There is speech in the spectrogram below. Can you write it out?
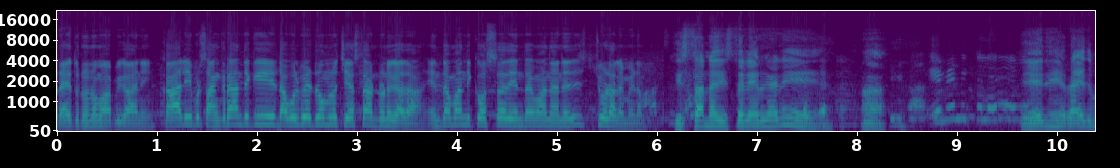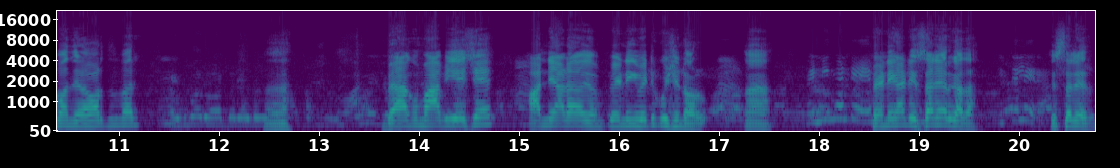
రైతు రుణమాఫీ కానీ ఖాళీ ఇప్పుడు సంక్రాంతికి డబుల్ బెడ్రూమ్లు చేస్తా అంటుండు కదా. ఎంతమందికి వస్తుంది ఎంతమంది అనేది చూడాలి మేడం. ఇస్తాన్నది ఇస్తలేరు కానీ ఆ. ఏమేమి ఇస్తలేరు ఏమేమి- ఏంది? రైతు బంధు నిలబడుతుంది మరి? ఆ. బ్యాంకు మాఫీ చేసి అన్ని ఆడ పెండింగ్ పెట్టి కూర్చున్నారు. ఆ. పెండింగ్ అంటే ఏం- పెండింగ్ అంటే ఇస్తలేరు కదా. ఇస్తలేరా?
